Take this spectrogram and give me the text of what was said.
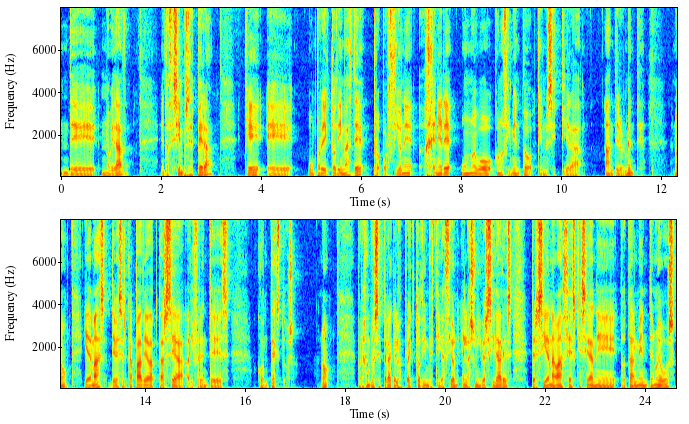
de novedad, entonces siempre se espera que eh, un proyecto de I+D proporcione, genere un nuevo conocimiento que no existiera anteriormente, ¿no? Y además debe ser capaz de adaptarse a, diferentes contextos, ¿no? Por ejemplo, se espera que los proyectos de investigación en las universidades persigan avances que sean eh, totalmente nuevos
